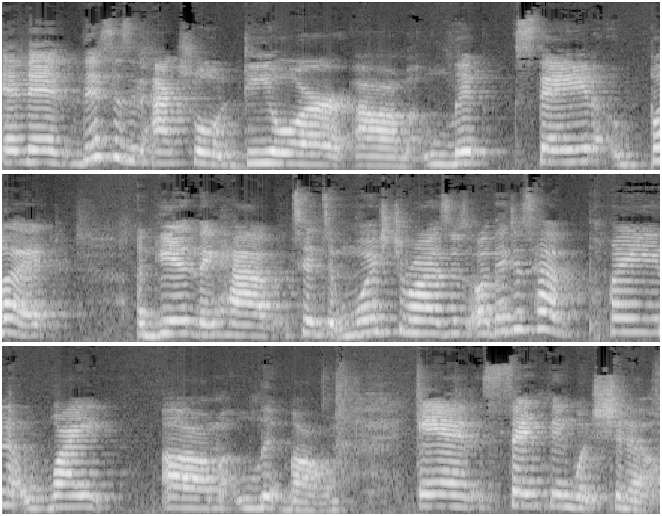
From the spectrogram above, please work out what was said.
And then this is an actual Dior um, lip stain, but again, they have tinted moisturizers or they just have plain white um, lip balm. And same thing with Chanel.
